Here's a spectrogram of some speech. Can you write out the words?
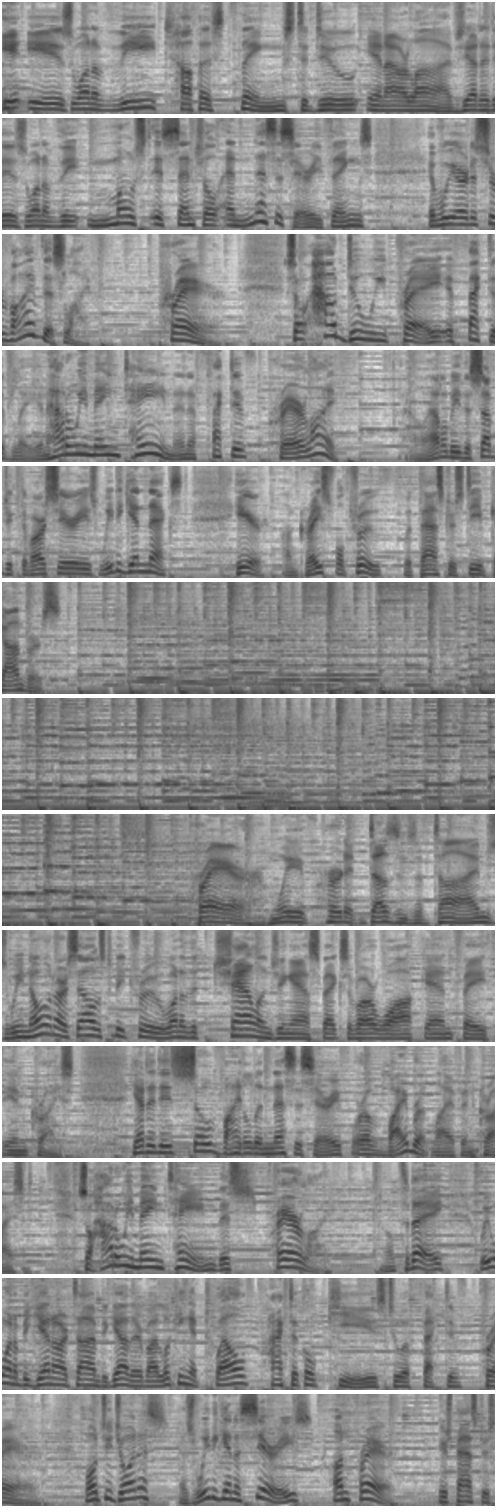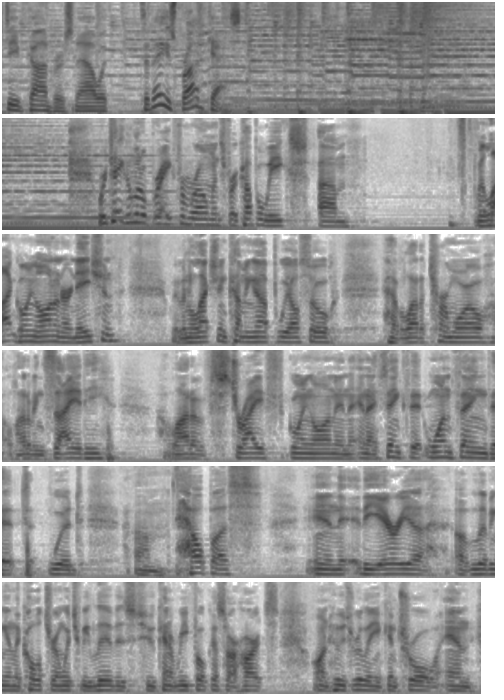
It is one of the toughest things to do in our lives, yet it is one of the most essential and necessary things if we are to survive this life prayer. So, how do we pray effectively, and how do we maintain an effective prayer life? Well, that'll be the subject of our series. We begin next here on Graceful Truth with Pastor Steve Converse. Prayer. We've heard it dozens of times. We know it ourselves to be true, one of the challenging aspects of our walk and faith in Christ. Yet it is so vital and necessary for a vibrant life in Christ. So, how do we maintain this prayer life? Well, today, we want to begin our time together by looking at 12 practical keys to effective prayer. Won't you join us as we begin a series on prayer? Here's Pastor Steve Converse now with today's broadcast. We're taking a little break from Romans for a couple weeks. Um, a lot going on in our nation. We have an election coming up. We also have a lot of turmoil, a lot of anxiety, a lot of strife going on. And, and I think that one thing that would um, help us in the area of living in the culture in which we live is to kind of refocus our hearts on who's really in control and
